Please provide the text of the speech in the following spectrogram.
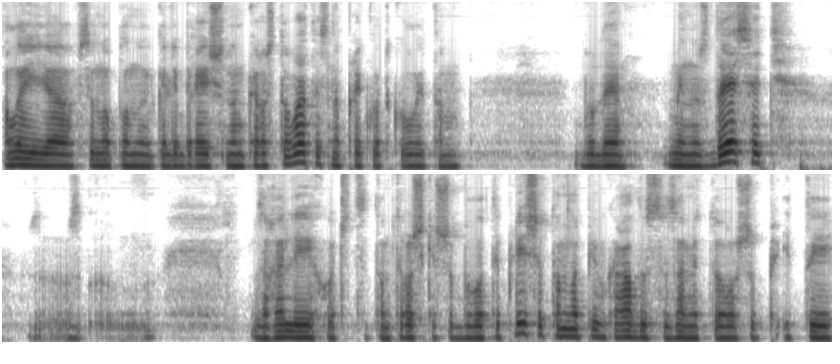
Але я все одно планую калібрейшеном користуватись, наприклад, коли там буде мінус 10. з- з- Взагалі хочеться там трошки, щоб було тепліше там на пів градуса, замість того, щоб іти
